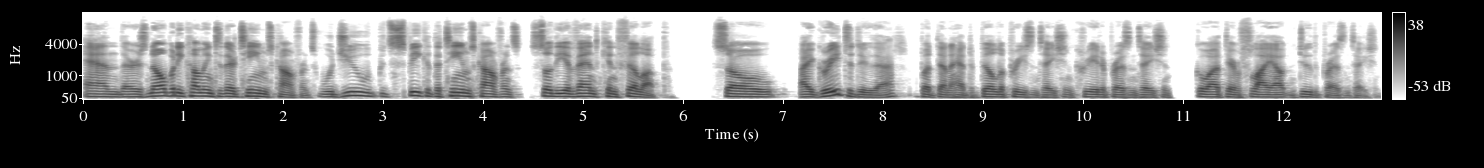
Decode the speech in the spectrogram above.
and there's nobody coming to their Teams conference. Would you speak at the Teams conference so the event can fill up? So I agreed to do that, but then I had to build a presentation, create a presentation, go out there and fly out and do the presentation,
